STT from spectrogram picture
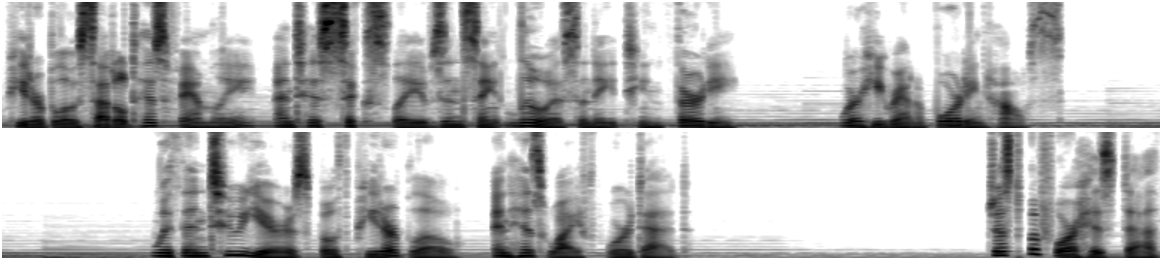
Peter Blow settled his family and his six slaves in St. Louis in 1830, where he ran a boarding house. Within two years, both Peter Blow and his wife were dead. Just before his death,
